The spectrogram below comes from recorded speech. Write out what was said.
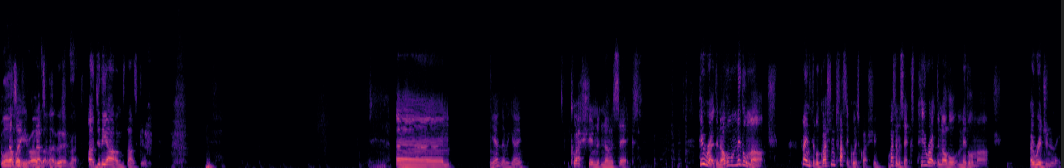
well, That's how you your arms pronounce up it like this. marks. Oh, do the arms. That's good. Um, yeah, there we go. Question number six. Who wrote the novel Middlemarch? Plain simple question, classic quiz question. Question number six. Who wrote the novel Middlemarch originally?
